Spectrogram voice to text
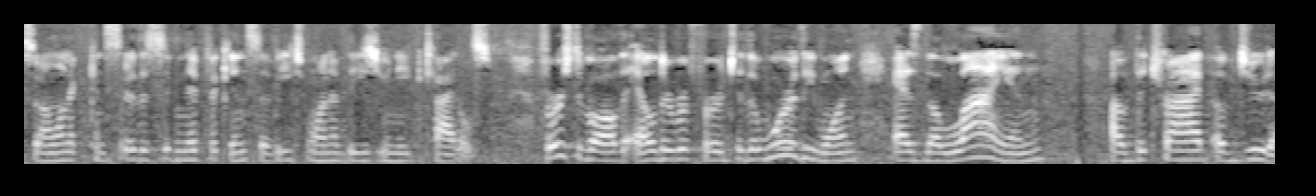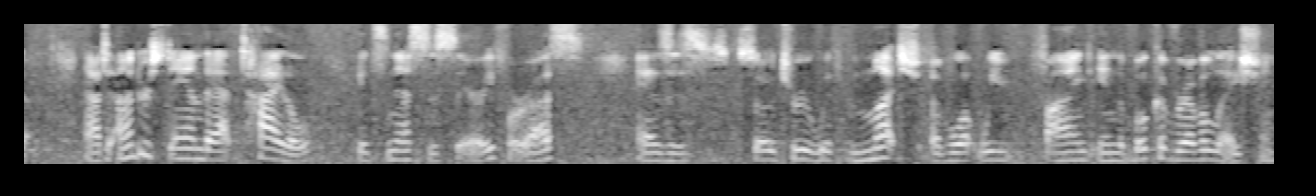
So I want to consider the significance of each one of these unique titles. First of all, the elder referred to the worthy one as the lion of the tribe of Judah. Now, to understand that title, it's necessary for us as is so true with much of what we find in the book of Revelation,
